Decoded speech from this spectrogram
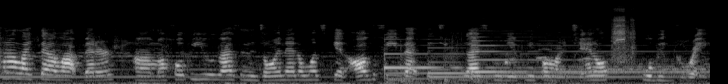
kind of like that a lot better. Um, I hope you guys are enjoying that. And once again, all the feedback that you guys can give me for my channel will be great.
